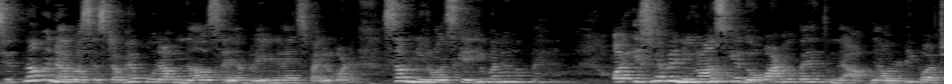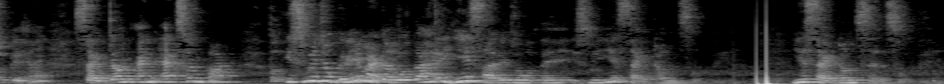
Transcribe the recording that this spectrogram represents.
जितना भी नर्वस सिस्टम है, पूरा नर्व्स है ब्रेन है स्पाइनल कॉर्ड सब न्यूरॉन्स के ही बने होते हैं और इसमें भी न्यूरॉन्स के दो पार्ट होते हैं, तुमने आपने ऑलरेडी पढ़ चुके हैं साइटन एंड एक्सन पार्ट तो इसमें जो ग्रे मैटर होता है, ये सारे जो होते हैं, इसमें ये साइटॉन्स होते हैं, ये साइटॉन सेल्स होते हैं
